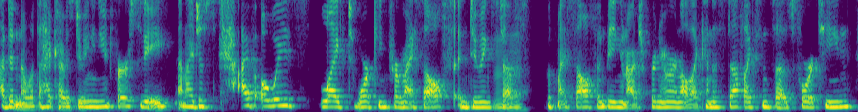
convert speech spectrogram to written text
I didn't know what the heck I was doing in university. And I just I've always liked working for myself and doing mm. stuff mm. with myself and being an entrepreneur and all that kind of stuff. Like since I was 14,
